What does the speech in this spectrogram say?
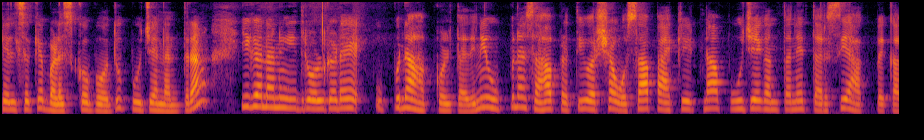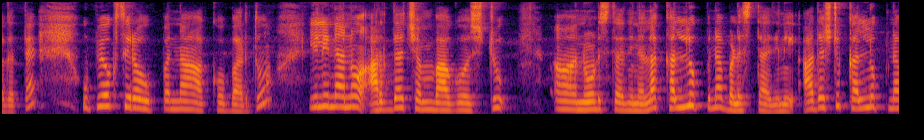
ಕೆಲಸಕ್ಕೆ ಬಳಸ್ಕೋಬೋದು ಪೂಜೆ ನಂತರ. ಈಗ ನಾನು ಇದ್ರೊಳಗಡೆ ಉಪ್ಪನ್ನ ಹಾಕ್ಕೊಳ್ತಾ ಇದ್ದೀನಿ. ಉಪ್ಪನ್ನ ಸಹ ಪ್ರತಿ ವರ್ಷ ಹೊಸ ಪ್ಯಾಕೆಟ್ನ ಪೂಜೆಗಂತಲೇ ತರಿಸಿ ಹಾಕಬೇಕಾಗತ್ತೆ. ಉಪಯೋಗಿಸಿರೋ ಉಪ್ಪನ್ನು ಹಾಕ್ಕೋಬಾರ್ದು. ಇಲ್ಲಿ ನಾನು ಅರ್ಧ ಚಂಬಾಗುವಷ್ಟು ನೋಡಿಸ್ತಾ ಇದ್ದೀನಲ್ಲ, ಕಲ್ಲುಪ್ಪನ್ನ ಬಳಸ್ತಾ ಇದ್ದೀನಿ. ಆದಷ್ಟು ಕಲ್ಲುಪ್ಪನ್ನ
